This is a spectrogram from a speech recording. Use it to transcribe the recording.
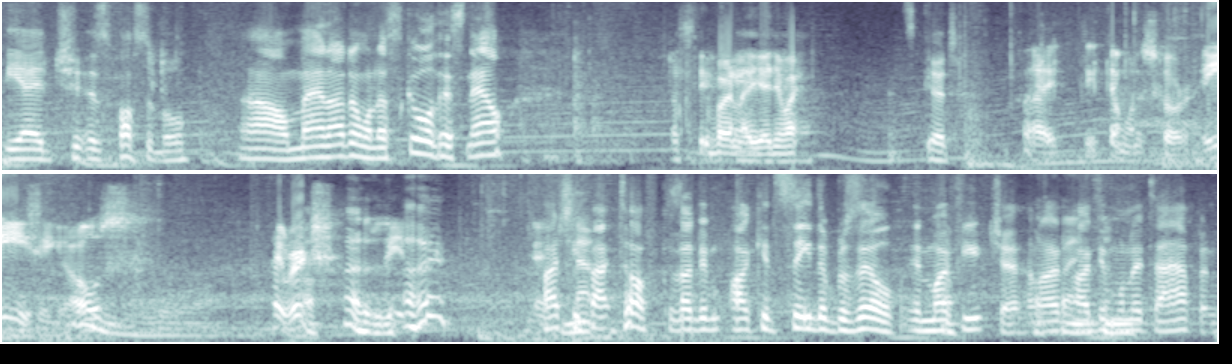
the edge as possible. Oh man, I don't want to score this now. Let's see, won't let you anyway. That's good. Hey, you don't want to score easy goals. Hey, Rich. Oh, hello. I actually Matt- backed off because I didn't. I could see the Brazil in my future, and I, I didn't some- want it to happen.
